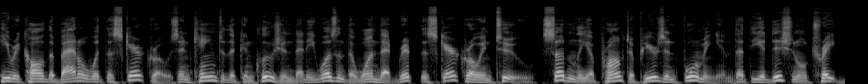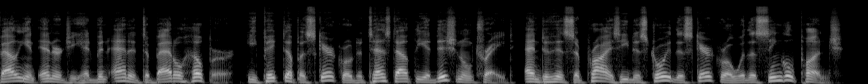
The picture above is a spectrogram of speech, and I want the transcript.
He recalled the battle with the scarecrows and came to the conclusion that he wasn't the one that ripped the scarecrow in two. Suddenly, a prompt appears informing him that the additional trait Valiant Energy had been added to Battle Helper. He picked up a scarecrow to test out the additional trait, and to his surprise, he destroyed the scarecrow with a single punch.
